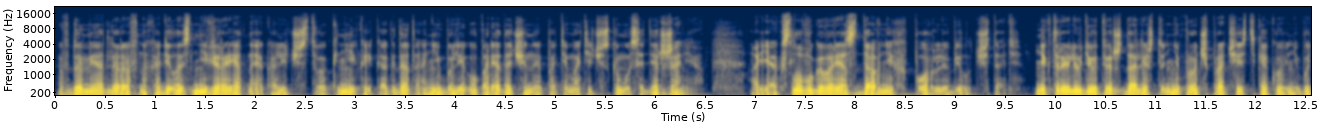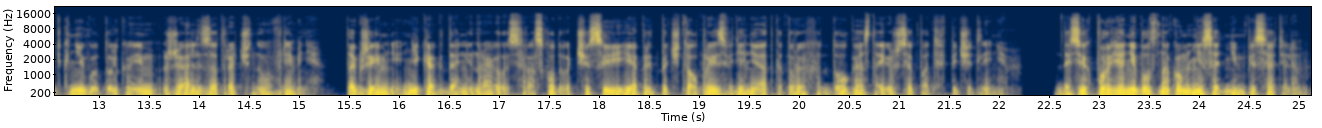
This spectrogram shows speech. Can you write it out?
В доме Адлеров находилось невероятное количество книг, и когда-то они были упорядочены по тематическому содержанию. А я, к слову говоря, с давних пор любил читать. Некоторые люди утверждали, что не прочь прочесть какую-нибудь книгу, только им жаль затраченного времени. Также и мне никогда не нравилось расходовать часы, и я предпочитал произведения, от которых долго остаешься под впечатлением. До сих пор я не был знаком ни с одним писателем,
